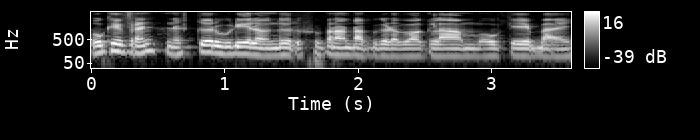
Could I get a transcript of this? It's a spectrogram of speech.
ஓகே ஃப்ரெண்ட்ஸ் நெக்ஸ்ட் ஒரு வீடியோவில் வந்து ஒரு சூப்பரான டாப்பிக்கோட பார்க்கலாம். ஓகே பாய்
